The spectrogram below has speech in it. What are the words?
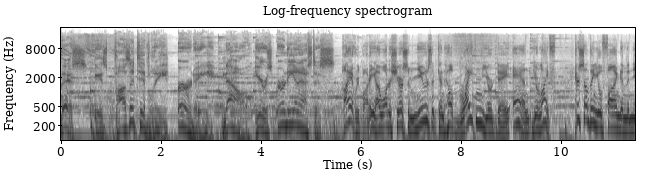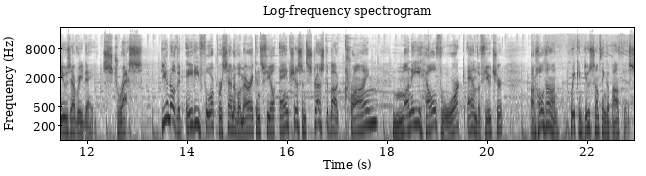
This is Positively Ernie. Now, here's Ernie Anastos. Hi, everybody. I want to share some news that can help brighten your day and your life. Here's something you'll find in the news every day stress. Do you know that 84% of Americans feel anxious and stressed about crime, money, health, work, and the future? But hold on, we can do something about this.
